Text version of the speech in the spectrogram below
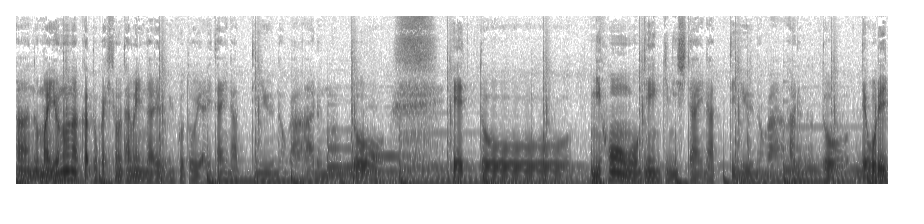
あの、まあ、世の中とか人のためになることをやりたいなっていうのがあるのとえっと日本を元気にしたいなっていうのがあるのとで俺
